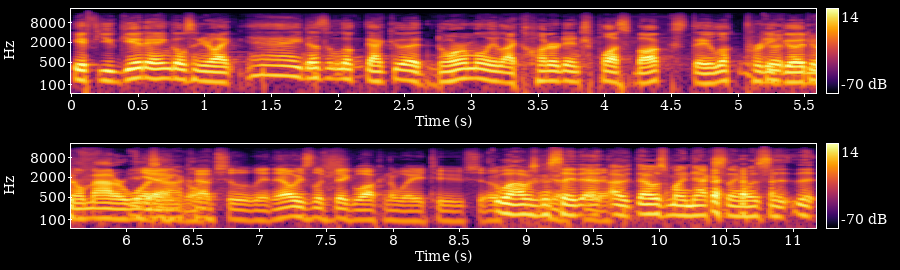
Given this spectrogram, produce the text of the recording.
if you get angles and you're like, eh, he doesn't look that good. Normally, like 100 inch plus bucks, they look pretty Good- good, good no matter what yeah, angle. absolutely. And they always look big walking away too. So Well, I was going to say that Yeah. I, that was my next thing was that, that,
